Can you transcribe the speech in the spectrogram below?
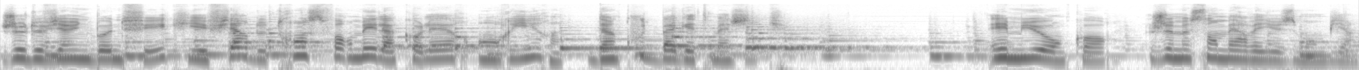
Je deviens une bonne fée qui est fière de transformer la colère en rire d'un coup de baguette magique. Et mieux encore, je me sens merveilleusement bien.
